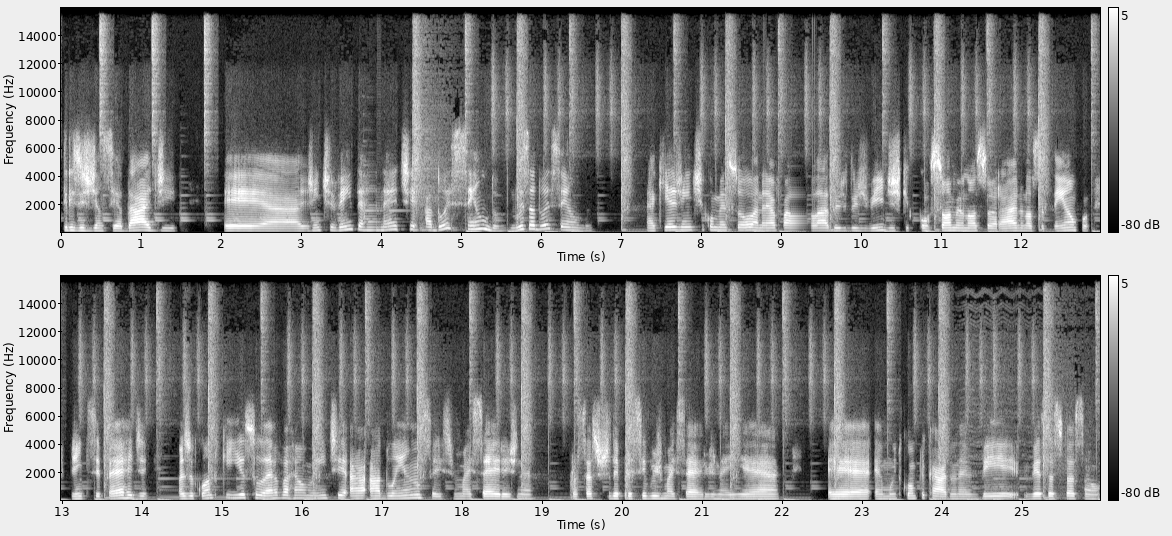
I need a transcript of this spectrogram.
crises de ansiedade. É, a gente vê a internet adoecendo, nos adoecendo. Aqui a gente começou né, a falar dos, dos vídeos que consomem o nosso horário, o nosso tempo, a gente se perde, mas o quanto que isso leva realmente a, a doenças mais sérias, né? Processos depressivos mais sérios, né? E é, é, é muito complicado, né? Ver, ver essa situação.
